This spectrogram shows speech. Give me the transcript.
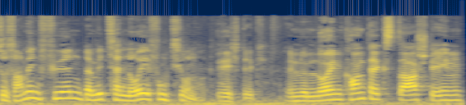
zusammenführen, damit es eine neue Funktion hat. Richtig. In einem neuen Kontext dastehen,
